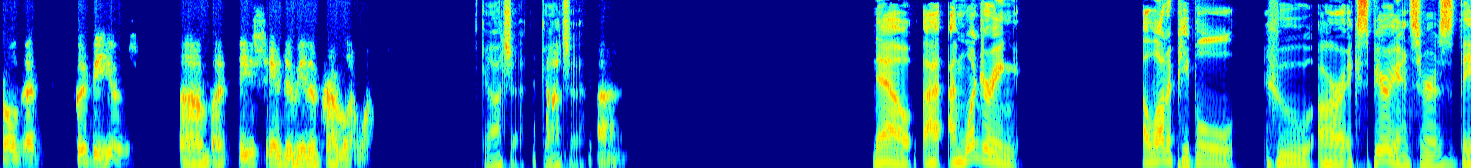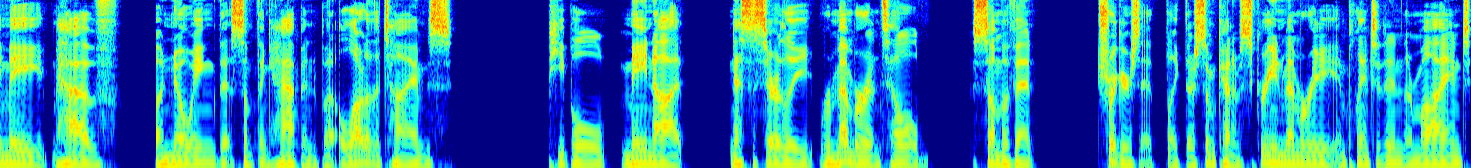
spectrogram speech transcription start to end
world that could be used, uh, but these seem to be the prevalent ones. Gotcha. Gotcha. Now, I, I'm wondering a lot of people who are experiencers, they may have a knowing that something happened, but a lot of the times people may not necessarily remember until some event triggers it. Like there's some kind of screen memory implanted in their mind.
